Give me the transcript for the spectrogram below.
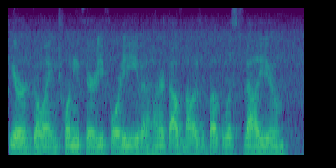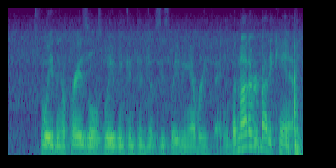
you're going 20, 30, 40, even $100,000 above list value, waiving appraisals, waiving contingencies, waiving everything. But not everybody can.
